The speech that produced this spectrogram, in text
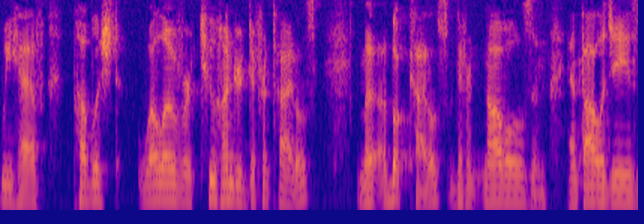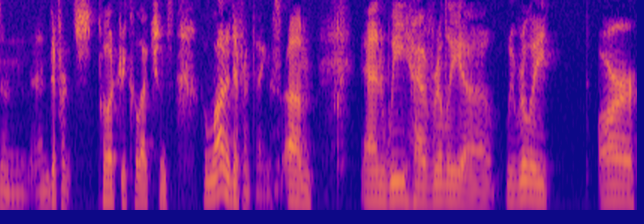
we have published well over 200 different titles, uh, book titles, different novels and anthologies and, and different poetry collections, a lot of different things. Um, and we have really, uh, we really are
